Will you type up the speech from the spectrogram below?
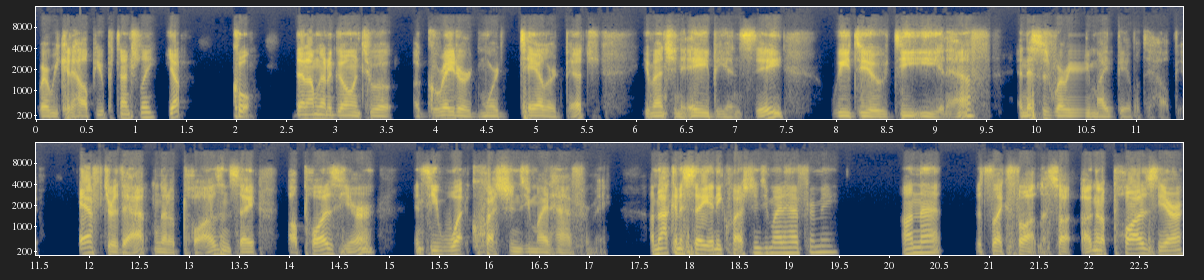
where we could help you potentially? Yep, cool. Then I'm going to go into a, a greater, more tailored pitch. You mentioned A, B, and C. We do D, E, and F. And this is where we might be able to help you. After that, I'm going to pause and say, I'll pause here and see what questions you might have for me. I'm not going to say any questions you might have for me on that. It's like thoughtless. So I'm going to pause here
